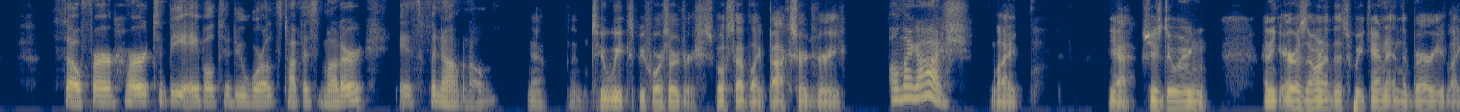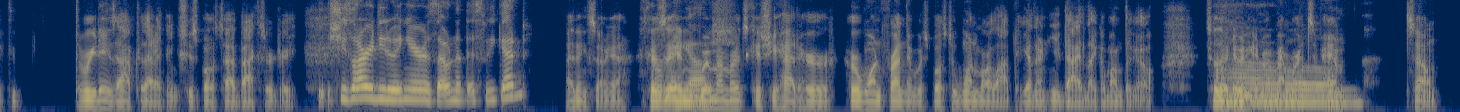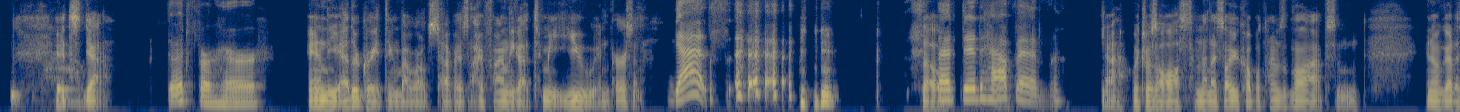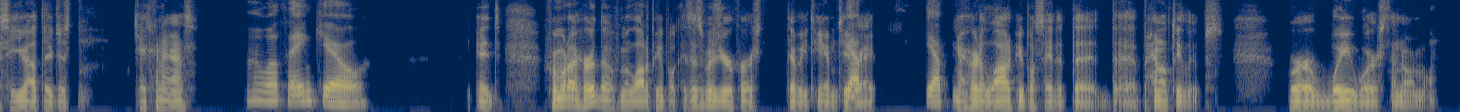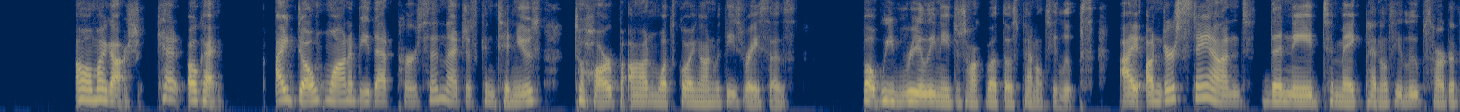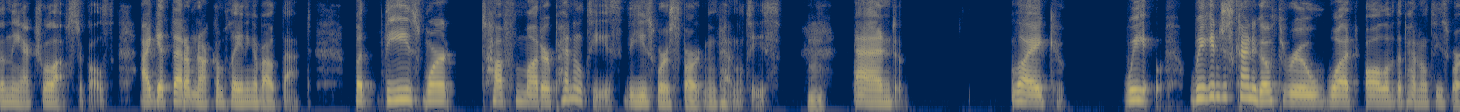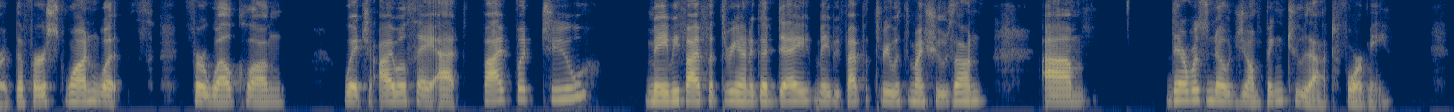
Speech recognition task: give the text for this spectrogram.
So for her to be able to do World's Toughest Mudder is phenomenal. And Two weeks before surgery, she's supposed to have like back surgery. Oh my gosh. like yeah she's doing i think arizona this weekend and the very like three days after that i think she's supposed to have back surgery. She's already doing Arizona this weekend. i think so yeah. Because Oh and remember it's because she had her her one friend they were supposed to do one more lap together and he died like a month ago. So they're doing it in remembrance of him. Oh, so it's yeah Good for her. and the other great thing about world's tough is i finally got to meet you in person Yes. so that did happen. yeah which was awesome and then i saw you a couple times on the laps and you know got to see you out there just kicking ass Oh well, thank you. It from what I heard though from a lot of people because this was your first WTM too, Yep. right? Yep. And I heard a lot of people say that the the penalty loops were way worse than normal. Oh my gosh. Can, okay. I don't want to be that person that just continues to harp on what's going on with these races. But we really need to talk about those penalty loops. I understand the need to make penalty loops harder than the actual obstacles. I get that. I'm not complaining about that. But these weren't tough mudder penalties. These were Spartan penalties. Hmm. And like we we can just kind of go through what all of the penalties were. The first one was for well clung, which I will say at five foot two, maybe five foot three on a good day, maybe five foot three with my shoes on. Um, there was no jumping to that for me.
